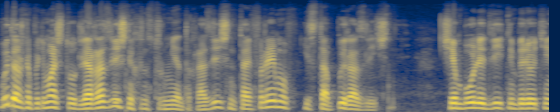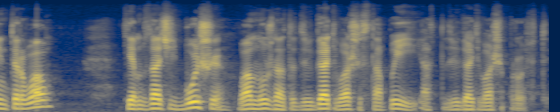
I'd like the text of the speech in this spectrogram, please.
Вы должны понимать, что для различных инструментов, различных таймфреймов и стопы различные. Чем более длительно берете интервал, тем значит больше вам нужно отодвигать ваши стопы и отодвигать ваши профиты.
